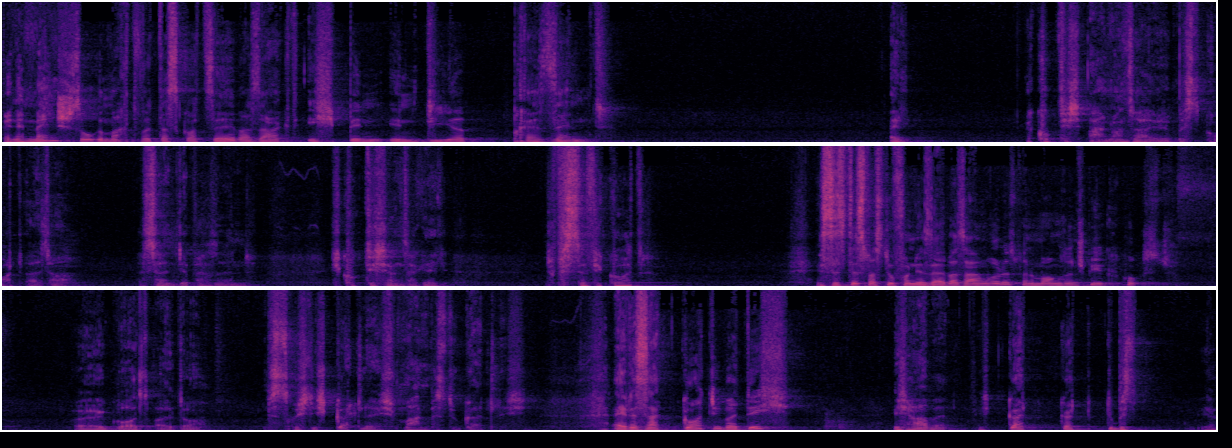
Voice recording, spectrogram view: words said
Wenn der Mensch so gemacht wird, dass Gott selber sagt, ich bin in dir präsent. Er, er guckt dich an und sagt, du bist Gott, Alter. Das ist ja in dir präsent. Ich gucke dich an und sage, du bist ja wie Gott. Ist es das, was du von dir selber sagen würdest, wenn du morgen so ein Spiel guckst? Hey Gott, Alter, bist richtig göttlich. Mann, bist du göttlich. Ey, das sagt Gott über dich. Ich habe, ich, Gott, Gott, du bist. Ja.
